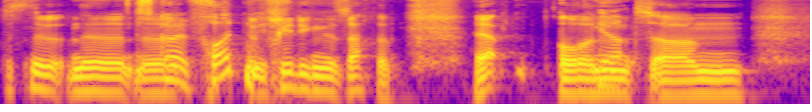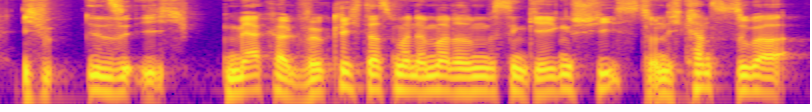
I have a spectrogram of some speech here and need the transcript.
das ist eine, eine, das ist geil, freut eine mich. befriedigende Sache. Ja, und ja. Ähm, ich, also ich merke halt wirklich, dass man immer da so ein bisschen gegenschießt und ich kann es sogar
